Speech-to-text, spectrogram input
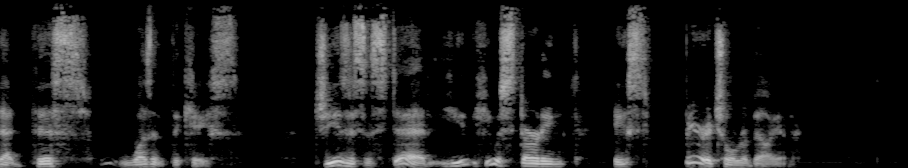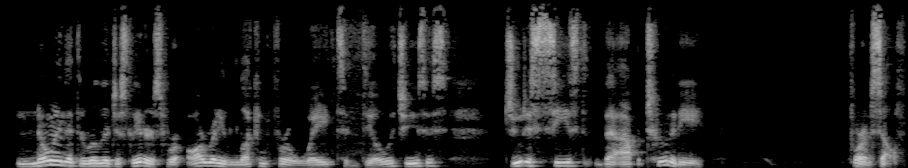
that this wasn't the case. Jesus, instead, he, he was starting a spiritual rebellion. Knowing that the religious leaders were already looking for a way to deal with Jesus, Judas seized the opportunity for himself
